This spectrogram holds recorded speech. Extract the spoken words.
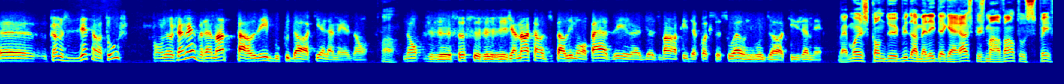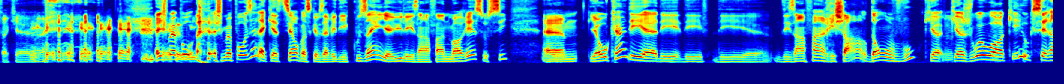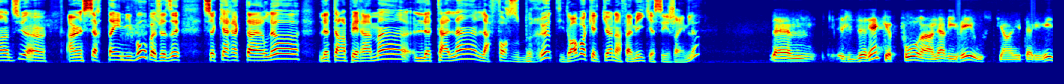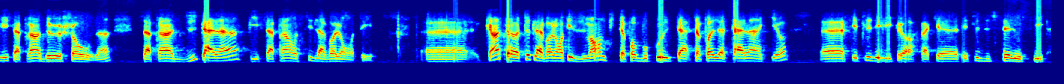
euh, Comme je disais tantôt, on n'a jamais vraiment parlé beaucoup de hockey à la maison. Ah. Non, je, ça, j'ai jamais entendu parler mon père dire euh, de se vanter de quoi que ce soit au niveau du hockey, jamais. Ben moi, je compte deux buts dans ma ligue de garage, puis je m'en vante au souper. Fait que... Euh. je, me je me posais la question parce que vous avez des cousins, il y a eu les enfants de Maurice aussi. Euh, il n'y a aucun des, des, des, des, des, enfants Richard, dont vous, qui a, qui a joué au hockey ou qui s'est rendu à un, à un certain niveau? Parce que je veux dire, ce caractère-là, le tempérament, le talent, la force brute. Il doit y avoir quelqu'un la famille qui a ces gènes-là. Euh, je dirais que pour en arriver ou ce qui en est arrivé, lui, ça prend deux choses. Hein. Ça prend du talent, puis ça prend aussi de la volonté. Euh, quand tu as toute la volonté du monde, puis tu pas beaucoup le t'as pas le talent qu'il y a, euh, c'est plus délicat. Fait que c'est plus difficile aussi.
